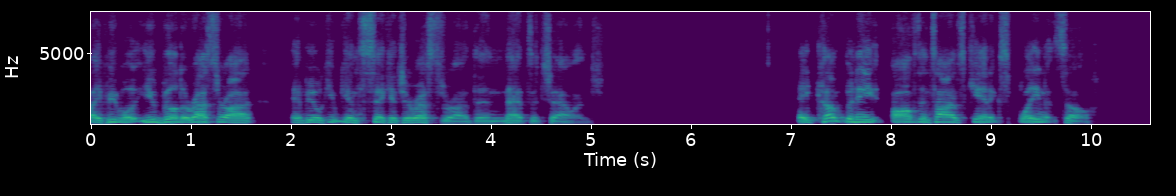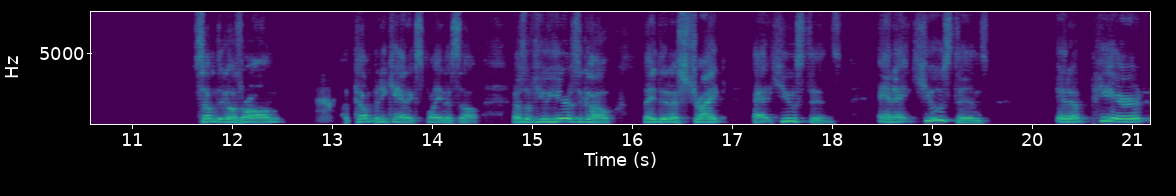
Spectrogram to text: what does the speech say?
like people, you build a restaurant and people keep getting sick at your restaurant, then that's a challenge. A company oftentimes can't explain itself. Something goes wrong, a company can't explain itself. There was a few years ago, they did a strike at Houston's and at Houston's, it appeared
